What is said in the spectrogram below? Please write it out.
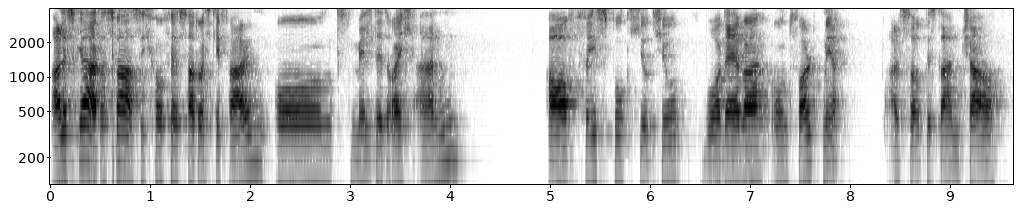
Alles klar, das war's. Ich hoffe, es hat euch gefallen und meldet euch an auf Facebook, YouTube, whatever und folgt mir. Also bis dann, ciao.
